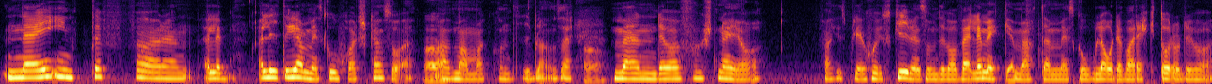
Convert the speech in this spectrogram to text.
Nej, inte förrän, eller lite grann med skolsköterskan så. Ja. Att mamma kom dit ibland och så här. Ja. Men det var först när jag faktiskt blev sjukskriven som det var väldigt mycket möten med skola och det var rektor och det var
